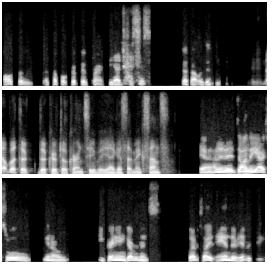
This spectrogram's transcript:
also a couple of cryptocurrency addresses. I thought was interesting. I didn't know about the the cryptocurrency, but yeah, I guess that makes sense. Yeah, I mean it's on the actual, you know, Ukrainian government's website and their embassy.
